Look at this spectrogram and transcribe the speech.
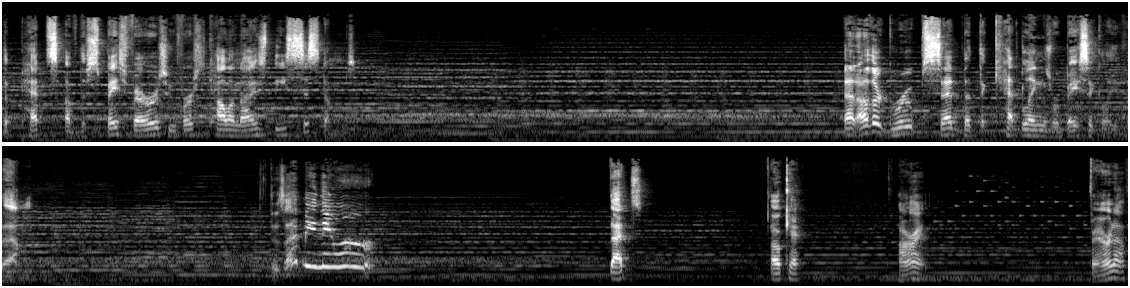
the pets of the spacefarers who first colonized these systems. That other group said that the Ketlings were basically them. Does that mean they were. That's. Okay. Alright. Fair enough.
